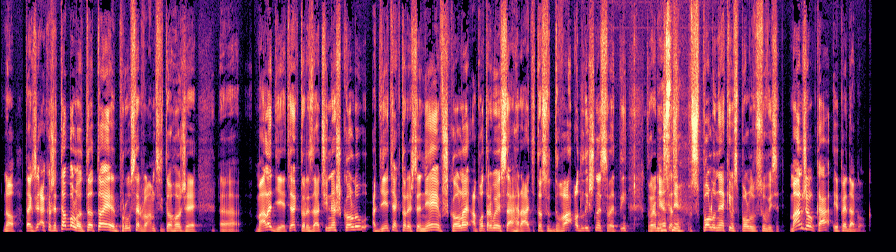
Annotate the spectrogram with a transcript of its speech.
No, takže akože to bolo, to, to je prúser v rámci toho, že uh, malé dieťa, ktoré začína školu a dieťa, ktoré ešte nie je v škole a potrebuje sa hrať, to sú dva odlišné svety, ktoré Jasne. sp- spolu nejakým spolu súvisieť. Manželka je pedagóg.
